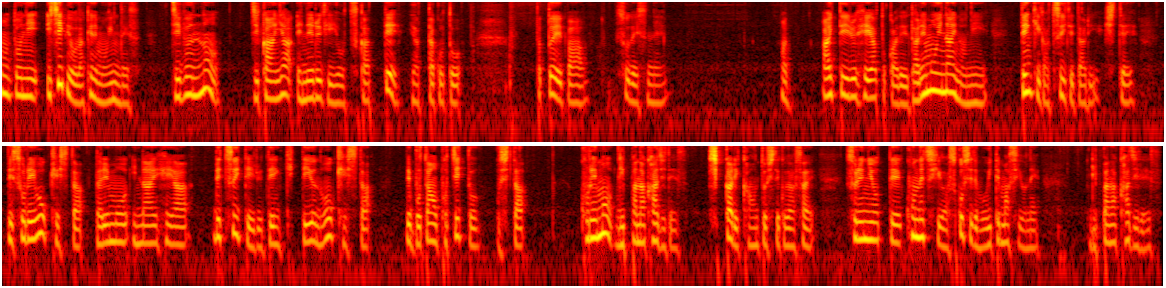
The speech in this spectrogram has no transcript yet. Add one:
本当に1秒だけでもいいんです。自分の時間やエネルギーを使ってやったこと。例えばそうですね、まあ、空いている部屋とかで誰もいないのに電気がついてたりしてでそれを消した。誰もいない部屋でついている電気っていうのを消した。でボタンをポチッと押した。これも立派な家事です。しっかりカウントしてください。それによって光熱費が少しでも浮いてますよね。立派な家事です。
